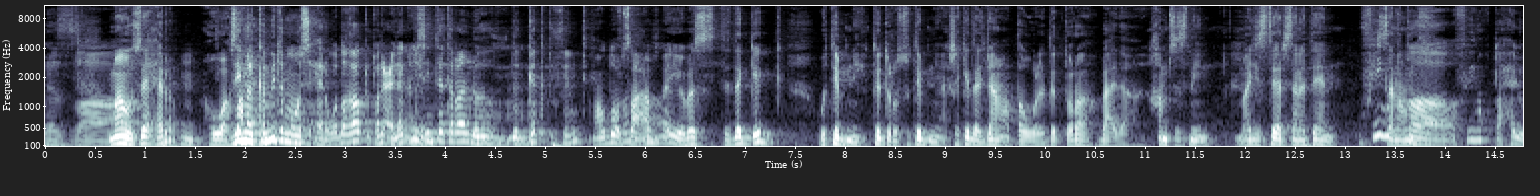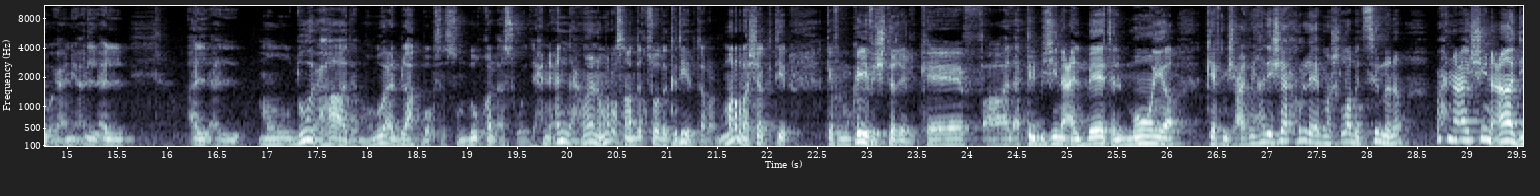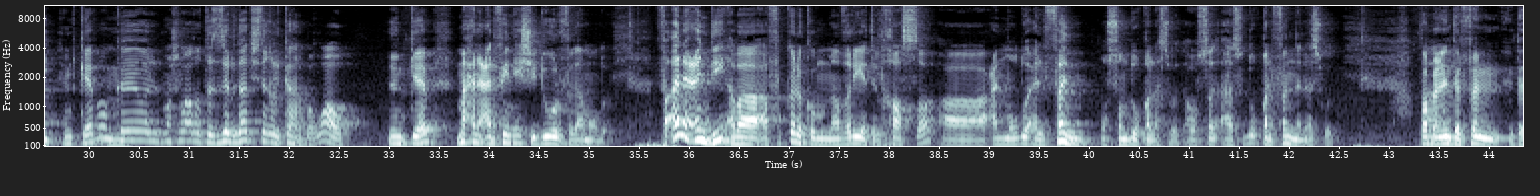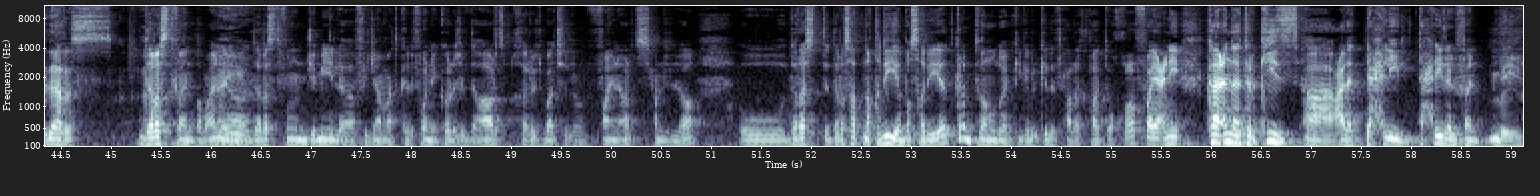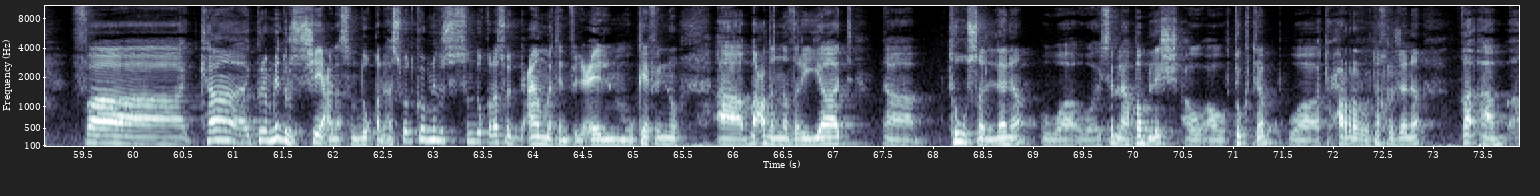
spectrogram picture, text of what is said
بالضبط. ما هو سحر هو زي صح. ما الكمبيوتر ما هو سحر وضغط وطلع لك بس. أنت ترى لو دققت وفهمت. موضوع صعب. أيوه بس تدقق وتبني تدرس وتبني. عشان كذا الجامعة تطول. الدكتوراه بعدها خمس سنين ماجستير سنتين وفي سنة نقطة وفي نقطة حلوة. يعني ال ال ال الموضوع هذا موضوع ال black box الصندوق الأسود. إحنا عندنا حوالينا مرة صناديق سوداء كثير ترى مرة أشياء كثير. كيف المكيف يشتغل كيف آه الأكل بيجينا على البيت الموية كيف مش عارفين. هذه أشياء كلها ما شاء الله بتصير لنا وإحنا عايشين عادي. فهمت كيف؟ okay ما شاء الله الزر ده تشتغل الكهرباء. wow. فهمت كيف؟ ما إحنا عارفين إيش يدور في ذا الموضوع. فأنا عندي ابى أفك لكم نظريتي الخاصة آه عن موضوع الفن والصندوق الأسود أو آه، صندوق الفن الأسود. طبعا أنت الفن أنت دارس. درست فن طبعا. أيوة. أيوة. درست فنون جميلة في جامعة كاليفورنيا College of the Arts متخرج Bachelor of Fine Arts الحمد لله. ودرست دراسات نقدية بصرية تكلمت في الموضوع يمكن قبل كذا في حلقات أخرى فيعني كان عندنا تركيز آه على التحليل تحليل الفن بي. فكان كنا بندرس شيء عن الصندوق الأسود كنا بندرس الصندوق الأسود عامة في العلم وكيف إنه آه بعض النظريات آه توصل لنا ويصير لها ببلش أو أو تكتب وتحرر وتخرج لنا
